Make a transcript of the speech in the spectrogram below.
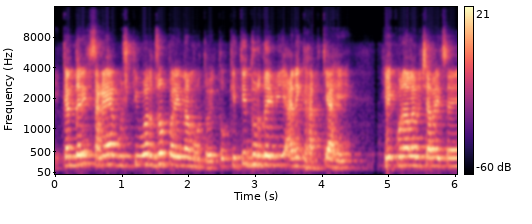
एकंदरीत सगळ्या गोष्टीवर जो परिणाम होतोय तो किती दुर्दैवी आणि घातकी आहे हे कुणाला विचारायचंय?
